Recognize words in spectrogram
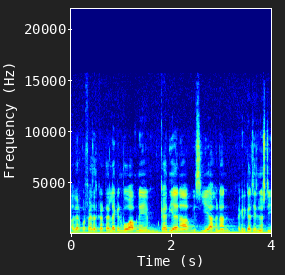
अगर प्रोफेसर करता है। लेकिन वो आपने कह दिया है ना इस ये हनान एग्रीकल्चर यूनिवर्सिटी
